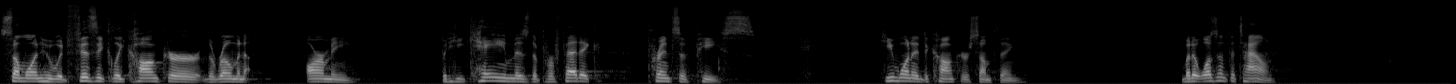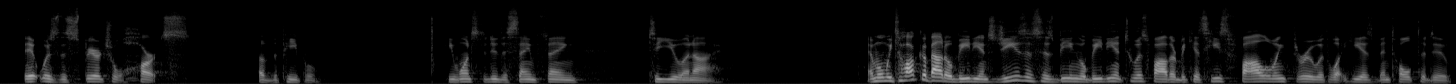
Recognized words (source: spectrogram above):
someone who would physically conquer the Roman army, but he came as the prophetic Prince of Peace. He wanted to conquer something, but it wasn't the town, it was the spiritual hearts of the people. He wants to do the same thing to you and I. And when we talk about obedience, Jesus is being obedient to his Father because he's following through with what he has been told to do.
